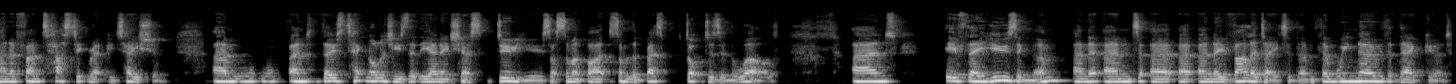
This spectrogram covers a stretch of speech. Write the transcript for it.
and a fantastic reputation. Um, and those technologies that the NHS do use are some of, some of the best doctors in the world. And if they're using them and and uh, uh, and they validated them, then we know that they're good,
